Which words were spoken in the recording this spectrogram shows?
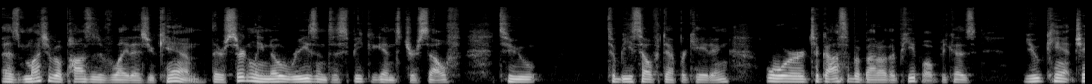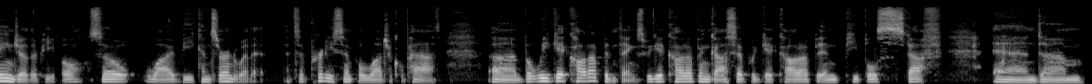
as much of a positive light as you can. There's certainly no reason to speak against yourself, to to be self-deprecating, or to gossip about other people because you can't change other people. So why be concerned with it? It's a pretty simple logical path. Uh, but we get caught up in things. We get caught up in gossip. We get caught up in people's stuff, and um,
